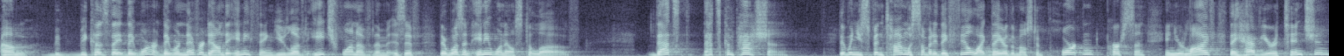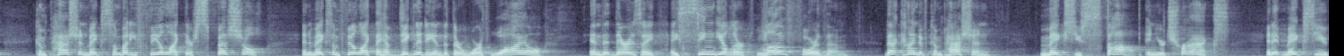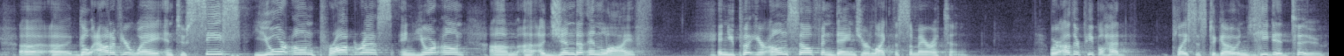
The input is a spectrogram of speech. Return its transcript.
um, b- because they, they weren't. They were never down to anything. You loved each one of them as if there wasn't anyone else to love. That's, that's compassion. That when you spend time with somebody, they feel like they are the most important person in your life, they have your attention. Compassion makes somebody feel like they're special, and it makes them feel like they have dignity and that they're worthwhile, and that there is a, a singular love for them. That kind of compassion makes you stop in your tracks and it makes you uh, uh, go out of your way and to cease your own progress and your own um, uh, agenda in life. And you put your own self in danger, like the Samaritan, where other people had places to go, and he did too.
